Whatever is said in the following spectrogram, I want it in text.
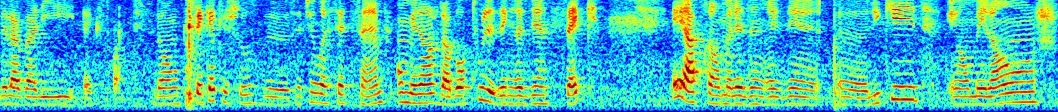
de la vanille extraite. Donc c'est quelque chose de, c'est une recette simple. On mélange d'abord tous les ingrédients secs et après on met les ingrédients euh, liquides et on mélange.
